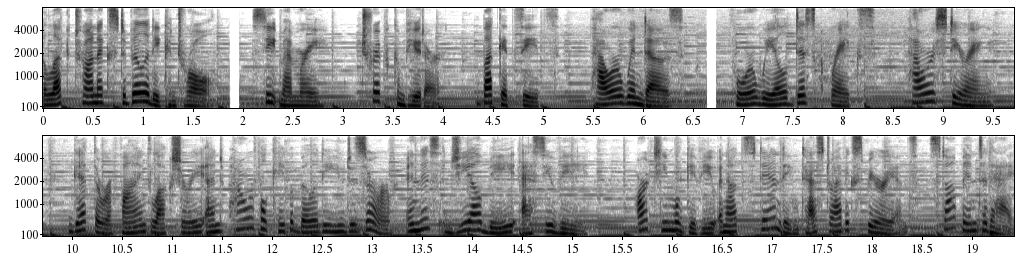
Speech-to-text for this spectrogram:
electronic stability control, seat memory, trip computer, bucket seats, power windows, four-wheel disc brakes, power steering. Get the refined luxury and powerful capability you deserve in this GLB SUV. Our team will give you an outstanding test drive experience. Stop in today.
